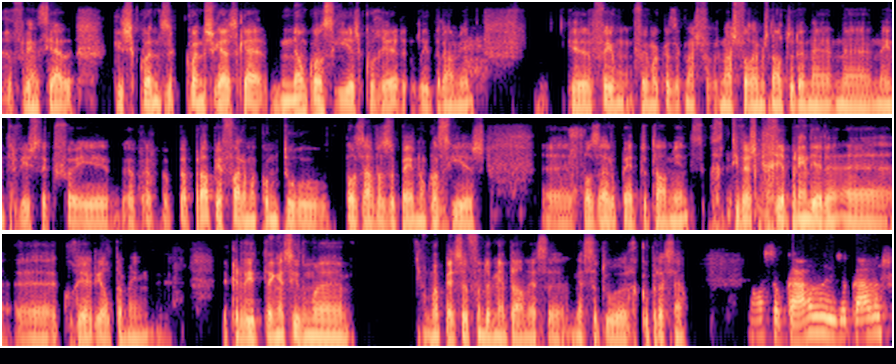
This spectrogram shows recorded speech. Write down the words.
referenciada, que quando, quando chegaste cá não conseguias correr, literalmente, que foi, foi uma coisa que nós, nós falamos na altura na, na, na entrevista, que foi a, a, própria forma como tu pousavas o pé, não conseguias uh, pousar o pé totalmente, tiveste que reaprender a, a correr, ele também acredito que tenha sido uma, uma peça fundamental nessa, nessa tua recuperação. Nossa, o Carlos, o Carlos,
